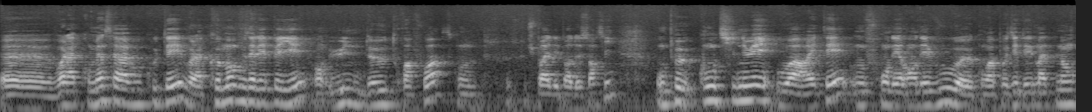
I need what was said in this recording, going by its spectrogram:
Euh, voilà combien ça va vous coûter, voilà comment vous allez payer en une, deux ou trois fois, parce, que tu parlais des portes de sortie. On peut continuer ou arrêter, on fera des rendez-vous euh, qu'on va poser dès maintenant,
